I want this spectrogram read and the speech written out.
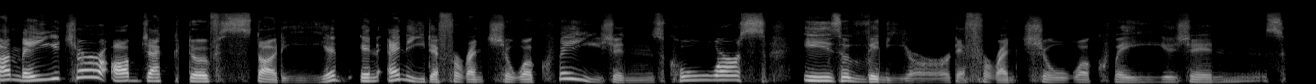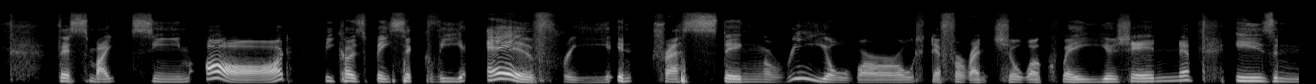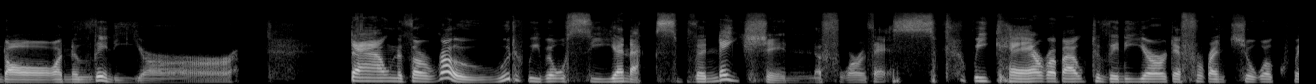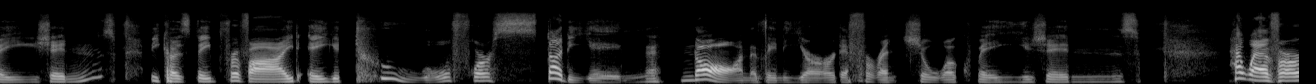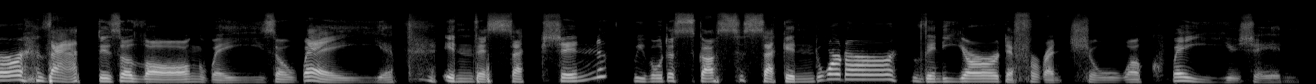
A major object of study in any differential equations course is linear differential equations. This might seem odd because basically every interesting real world differential equation is nonlinear down the road, we will see an explanation for this. We care about linear differential equations because they provide a tool for studying nonlinear differential equations. However, that is a long ways away. In this section, we will discuss second order linear differential equations.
